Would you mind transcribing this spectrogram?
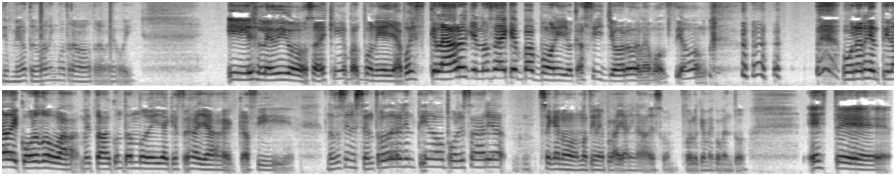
Dios mío, tengo la lengua trabada otra vez hoy. Y le digo, ¿sabes quién es Bad Bunny? Y ella, pues claro, que no sabe qué es Bad Bunny. Yo casi lloro de la emoción. Una argentina de Córdoba. Me estaba contando ella que eso es allá casi, no sé si en el centro de Argentina o por esa área. Sé que no, no tiene playa ni nada de eso. Fue lo que me comentó. Este,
